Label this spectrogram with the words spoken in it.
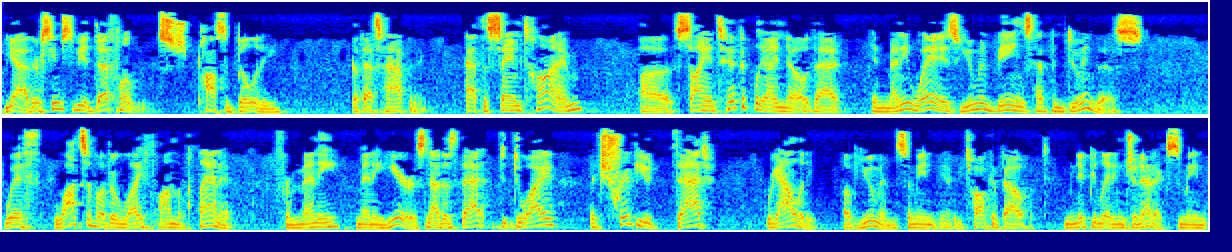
Yeah, there seems to be a definite possibility that that's happening. At the same time, uh, scientifically, I know that in many ways human beings have been doing this with lots of other life on the planet for many, many years. Now, does that, do I attribute that reality of humans? I mean, you, know, you talk about manipulating genetics. I mean,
